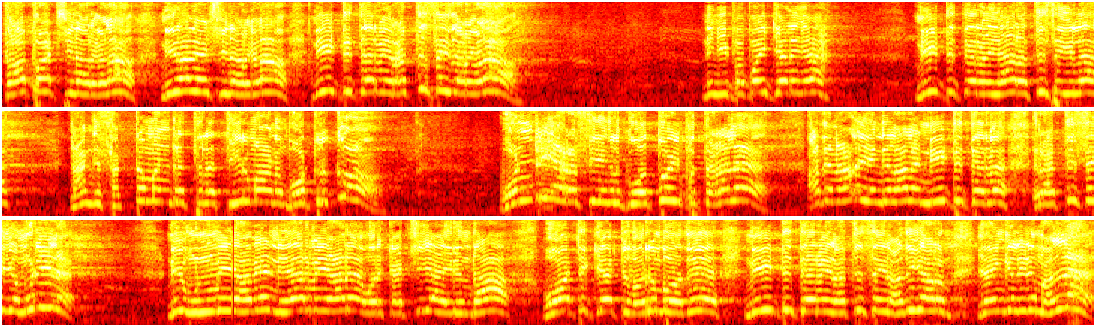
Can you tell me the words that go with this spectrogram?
காப்பாற்றினார்களா? நிறைவேற்றினார்களா? நீட்டு தேர்வை ரத்து செய்தார்களா? நீங்க இப்ப போய் கேளுங்க. நீட்டு தேர்வை ஏன் ரத்து செய்யல? நாங்க சட்டமன்றத்துல தீர்மானம் போட்டிருக்கோம். ஒன்றிய அரசு எங்களுக்கு ஒத்துழைப்பு தரல. அதனால எங்களால நீட்டு தேர்வை ரத்து செய்ய முடியல. நீ உண்மையாவே நேர்மையான ஒரு கட்சியா இருந்தா ஓட்டு கேட்டு வரும்போது நீட்டு தேர்வை ரத்து செய்யற அதிகாரம் எங்களிடம் அல்ல.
